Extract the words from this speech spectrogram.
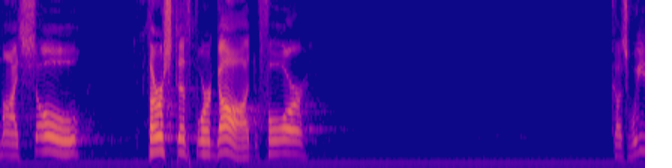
My soul thirsteth for God, for because we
